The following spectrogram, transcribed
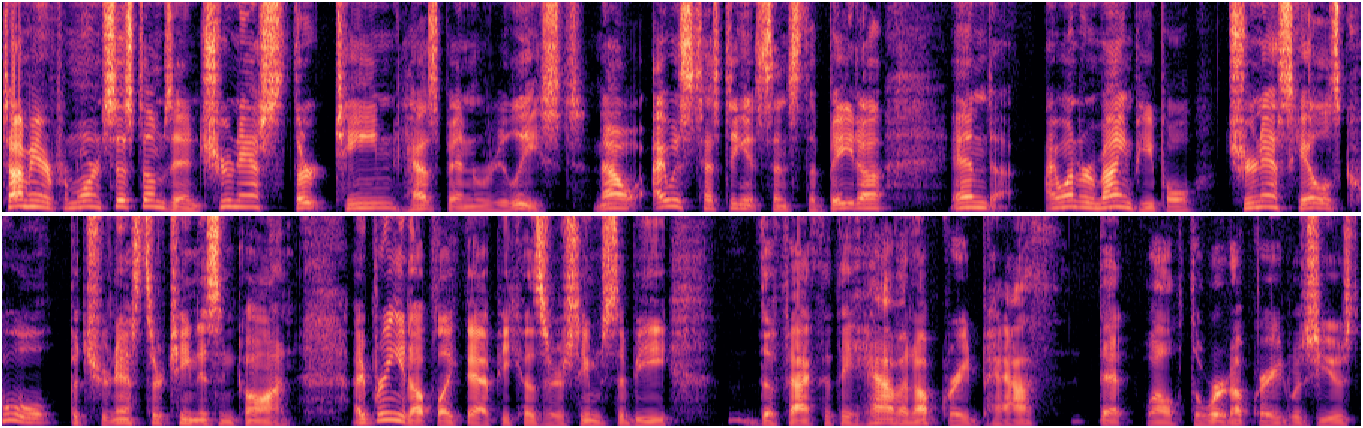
Tom here from Lawrence Systems and TrueNAS 13 has been released. Now, I was testing it since the beta, and I want to remind people TrueNAS Scale is cool, but TrueNAS 13 isn't gone. I bring it up like that because there seems to be the fact that they have an upgrade path that, well, the word upgrade was used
